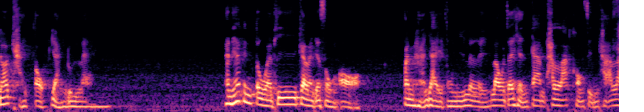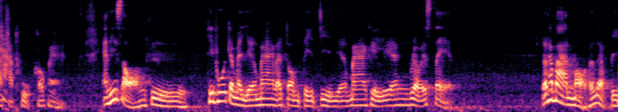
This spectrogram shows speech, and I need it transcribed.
ยอดขายตกอย่างรุนแรง อันนี้เป็นตัวที่กำลังจะส่งออกปัญหาใหญ่ตรงนี้เลย เราจะเห็นการทะลักของสินค้าราคาถูกเข้ามา อันที่สองคือ ที่พูดกันมาเยอะมากและโจมตีจีนเยอะมากคือเรื่อง real estate รัฐบาลบอกตั้งแต่ปี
